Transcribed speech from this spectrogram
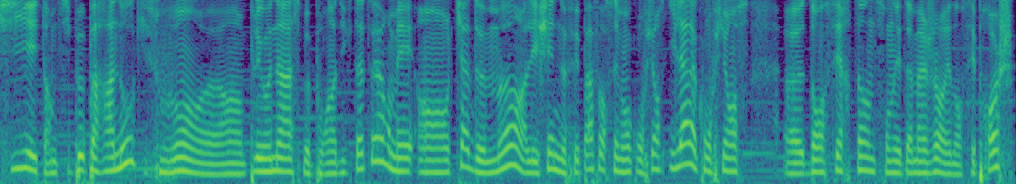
qui est un petit peu parano, qui est souvent euh, un pléonasme pour un dictateur, mais en cas de mort, les chaînes ne fait pas forcément confiance. Il a la confiance euh, dans certains de son état-major et dans ses proches,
